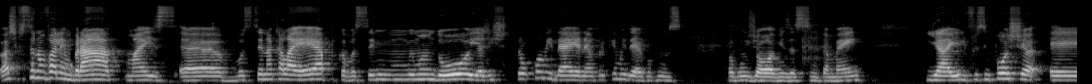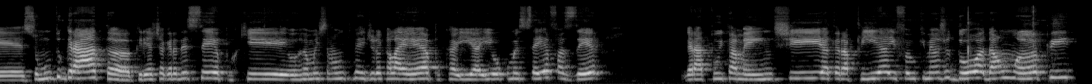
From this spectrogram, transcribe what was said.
Eu acho que você não vai lembrar, mas é, você naquela época, você me mandou e a gente trocou uma ideia, né? Eu troquei uma ideia com alguns alguns jovens assim também. E aí ele falou assim: Poxa, é, sou muito grata, queria te agradecer, porque eu realmente estava muito perdida naquela época. E aí eu comecei a fazer gratuitamente a terapia e foi o que me ajudou a dar um up.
